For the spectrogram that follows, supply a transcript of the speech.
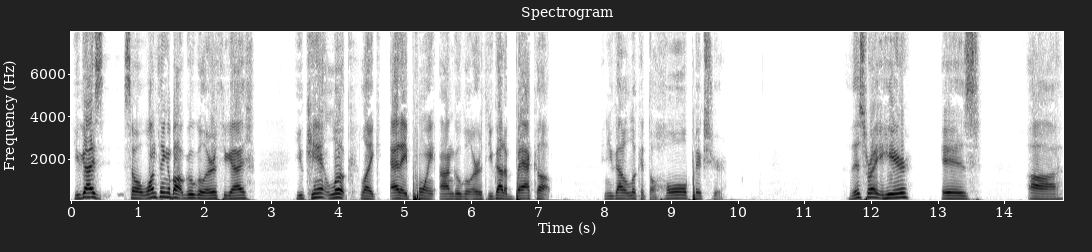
You guys, so one thing about Google Earth, you guys, you can't look like at a point on Google Earth. You got to back up and you got to look at the whole picture. This right here is uh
